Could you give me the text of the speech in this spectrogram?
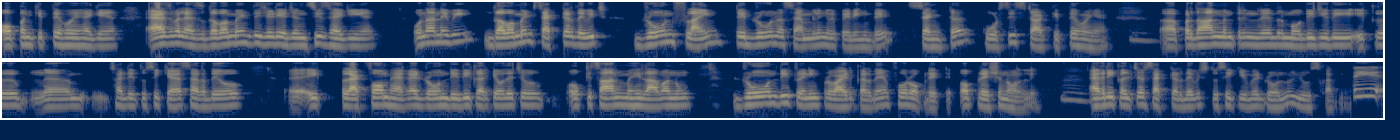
ਓਪਨ ਕੀਤੇ ਹੋਏ ਹੈਗੇ ਆ। ਐਜ਼ ਵੈਲ ਐਜ਼ ਗਵਰਨਮੈਂਟ ਦੀ ਜਿਹੜੀ ਏਜੰਸੀਜ਼ ਹੈਗੀਆਂ ਉਹਨਾਂ ਨੇ ਵੀ ਗਵਰਨਮੈਂਟ ਸੈਕਟਰ ਦੇ ਵਿੱਚ ਡਰੋਨ ਫਲਾਈਂਗ ਤੇ ਡਰੋਨ ਅਸੈਂਬਲਿੰਗ ਰਿਪੇਅਰਿੰਗ ਦੇ ਸੈਂਟਰ ਕੋਰਸਿਸ ਸਟਾਰਟ ਕੀਤੇ ਹੋਏ ਹੈ। ਪ੍ਰਧਾਨ ਮੰਤਰੀ ਨਰਿੰਦਰ ਮੋਦੀ ਜੀ ਦੀ ਇੱਕ ਸਾਡੇ ਤੁਸੀਂ ਕਹਿ ਸਕਦੇ ਹੋ ਇੱਕ ਪਲੇਟਫਾਰਮ ਹੈਗਾ ਡਰੋਨ ਦੀਦੀ ਕਰਕੇ, ਉਹਦੇ ਚ ਉਹ ਕਿਸਾਨ ਮਹਿਲਾਵਾਂ ਨੂੰ ਡਰੋਨ ਦੀ ਟ੍ਰੇਨਿੰਗ ਪ੍ਰੋਵਾਈਡ ਕਰਦੇ ਆ for operation only. Agriculture sector ਦੇ ਵਿੱਚ ਤੁਸੀਂ ਕਿਵੇਂ ਡਰੋਨ ਨੂੰ ਯੂਜ਼ ਕਰਨਾ? ਤੇ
